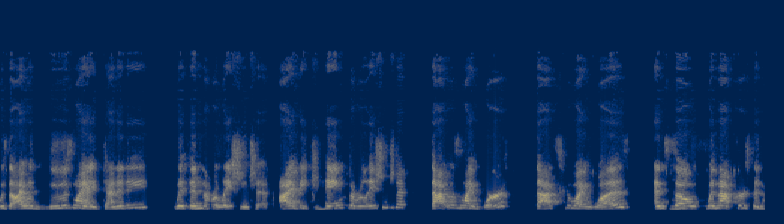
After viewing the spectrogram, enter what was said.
was that I would lose my identity within the relationship. I became the relationship. That was my worth. That's who I was. And so mm-hmm. when that person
